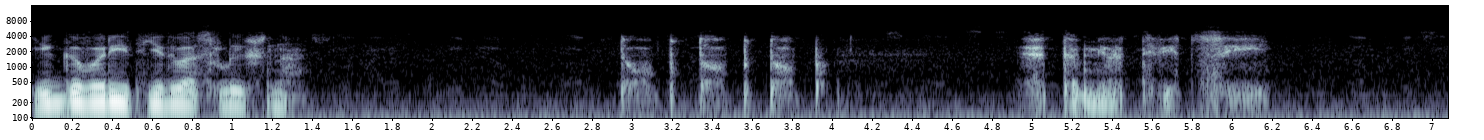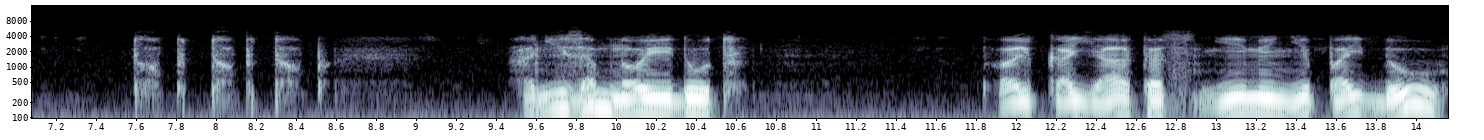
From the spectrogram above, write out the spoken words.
и говорит едва слышно. «Топ-топ-топ! Это мертвецы. Топ-топ-топ. Они за мной идут. Только я-то с ними не пойду.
